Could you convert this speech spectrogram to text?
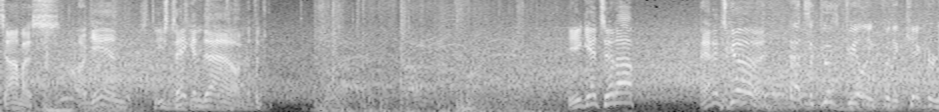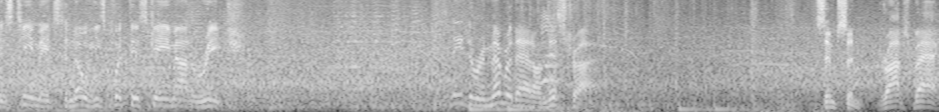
Thomas, again, he's taken down. At the he gets it up, and it's good. That's a good feeling for the kicker and his teammates to know he's put this game out of reach. Need to remember that on this drive. Simpson Drops back.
